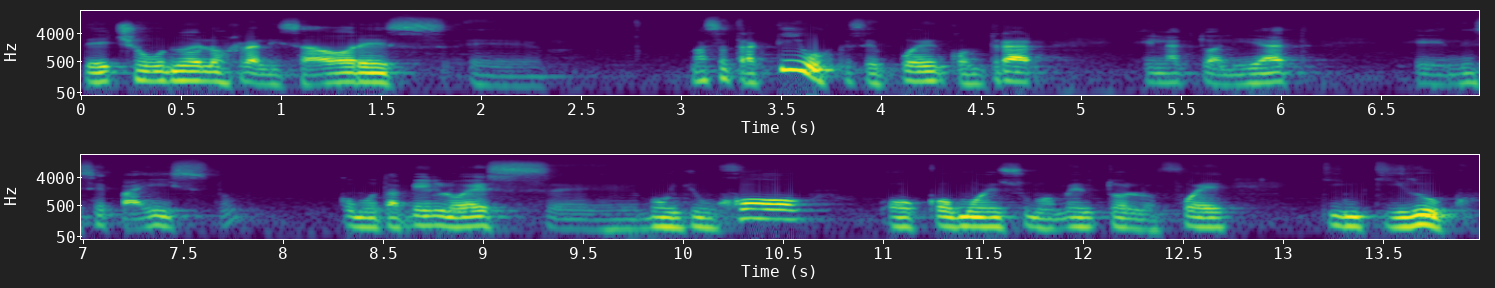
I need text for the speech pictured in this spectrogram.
de hecho uno de los realizadores eh, más atractivos que se puede encontrar en la actualidad en ese país, ¿no? como también lo es eh, Bong Joon-ho o como en su momento lo fue Kim Ki-duk.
